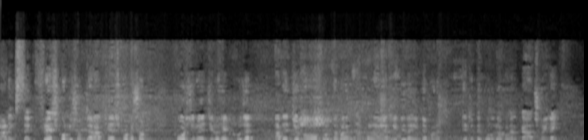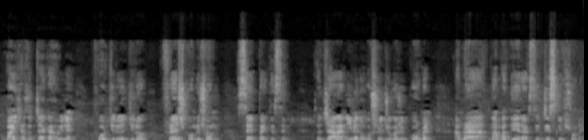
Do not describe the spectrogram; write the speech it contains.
রানিং সেট ফ্রেশ কন্ডিশন যারা fresh condition four zero eight zero head খোঁজেন, তাদের জন্য বলতে পারেন, আপনারা নির্দ্বিধায় নিতে পারেন। যেটাতে কোনো রকমের কাজ হয় নাই। বাইশ হাজার টাকা হইলে four zero eight zero fresh condition set পাইতেছেন। তো যারা নিবেন, অবশ্যই যোগাযোগ করবেন। আমরা নাম্বার দিয়ে রাখছি ডিসক্রিপশনে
